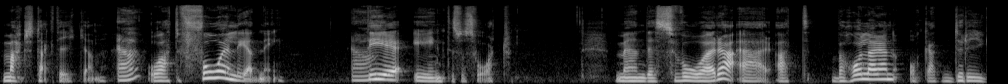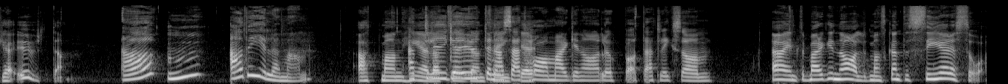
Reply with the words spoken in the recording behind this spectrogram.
matchtaktiken. Ja. Och att få en ledning, ja. det är inte så svårt. Men det svåra är att behålla den och att dryga ut den. Ja, mm. ja det gillar man. Att man hela att dryga tiden ut den, alltså att ha marginal uppåt. Att liksom... Ja, inte marginal. Man ska inte se det så.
